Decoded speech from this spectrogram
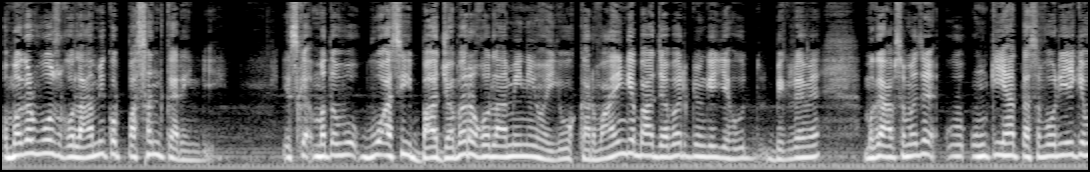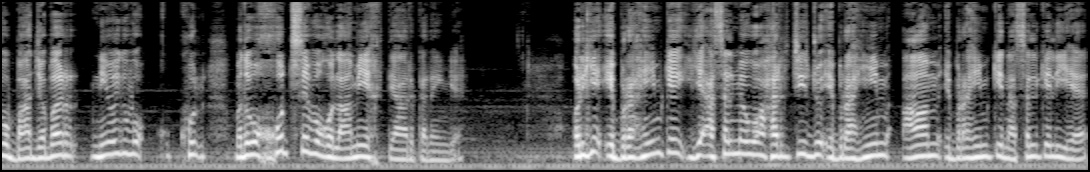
اور مگر وہ اس غلامی کو پسند کریں گی۔ اس کا مطلب وہ وہ ایسی باجبر غلامی نہیں ہوئے گی۔ وہ کروائیں گے باجبر کیونکہ یہود بگڑے میں مگر آپ سمجھیں ان کی یہاں تصور یہ ہے کہ وہ باجبر نہیں ہوئے گی، وہ خود مطلب وہ خود سے وہ غلامی اختیار کریں گے۔ اور یہ ابراہیم کے یہ اصل میں وہ ہر چیز جو ابراہیم عام ابراہیم کی نسل کے لیے ہے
